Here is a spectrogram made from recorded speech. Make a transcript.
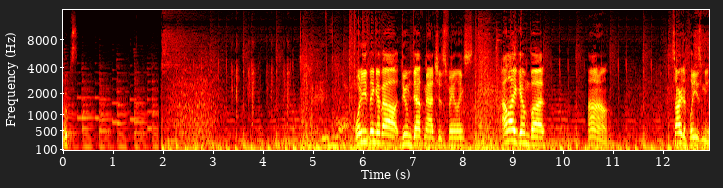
Oops. What do you think about Doom Deathmatch's feelings? I like him, but I don't know. Hard to please me.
